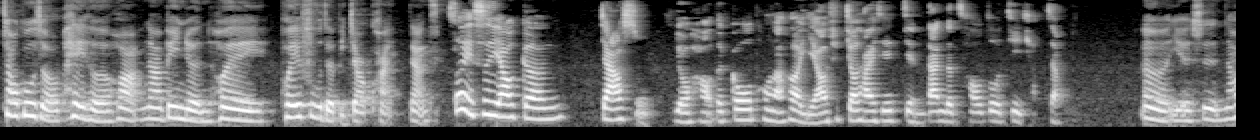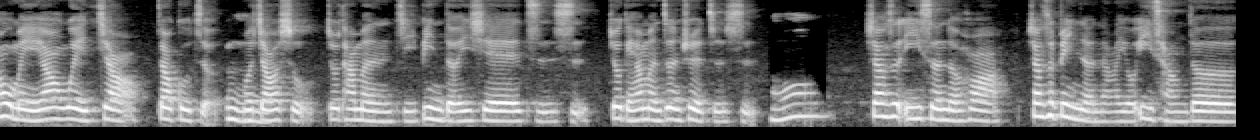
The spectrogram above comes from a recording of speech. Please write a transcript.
照顾者配合的话，那病人会恢复的比较快。这样子，所以是要跟家属有好的沟通，然后也要去教他一些简单的操作技巧，这样。嗯，也是。然后我们也要为教照顾者或家属，就他们疾病的一些知识，就给他们正确知识。哦，像是医生的话，像是病人啊有异常的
